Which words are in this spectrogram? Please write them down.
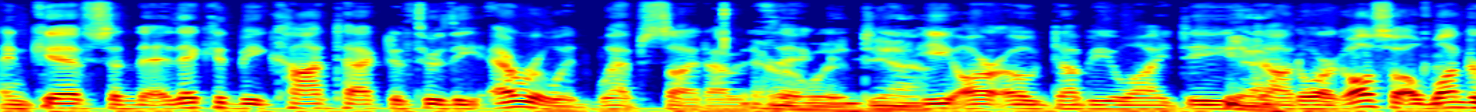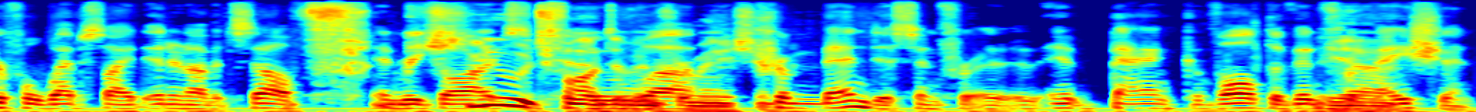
and gifts, and they, they could be contacted through the Erowid website. I would Erowid, think. yeah. E R O W I D yeah. dot org. Also, a wonderful website in and of itself in regards huge to font of uh, information, uh, tremendous info, uh, bank vault of information,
